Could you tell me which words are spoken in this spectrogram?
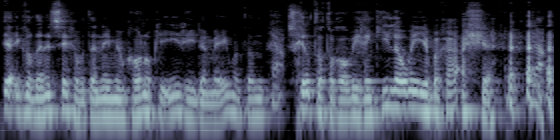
Ja, ik wilde net zeggen, want dan neem je hem gewoon op je e-reader mee. Want dan scheelt dat toch alweer een kilo in je bagage. Ja.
